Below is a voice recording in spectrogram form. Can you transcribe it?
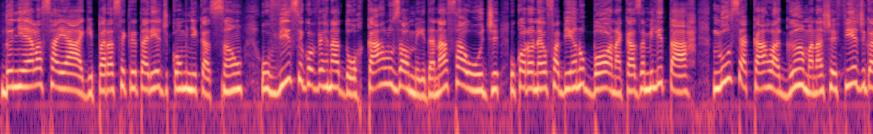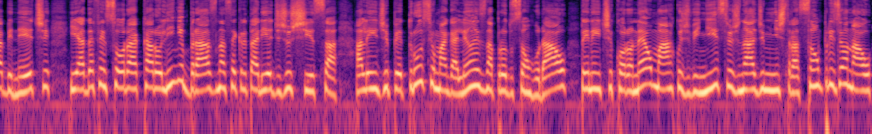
Daniela Sayag para a Secretaria de Comunicação, o vice-governador Carlos Almeida na Saúde, o coronel Fabiano Bó na Casa Militar, Lúcia Carla Gama na chefia de gabinete e a defensora Caroline Braz na Secretaria de Justiça, além de Petrúcio Magalhães na produção rural, Tenente Coronel Marcos Vinícius na administração prisional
